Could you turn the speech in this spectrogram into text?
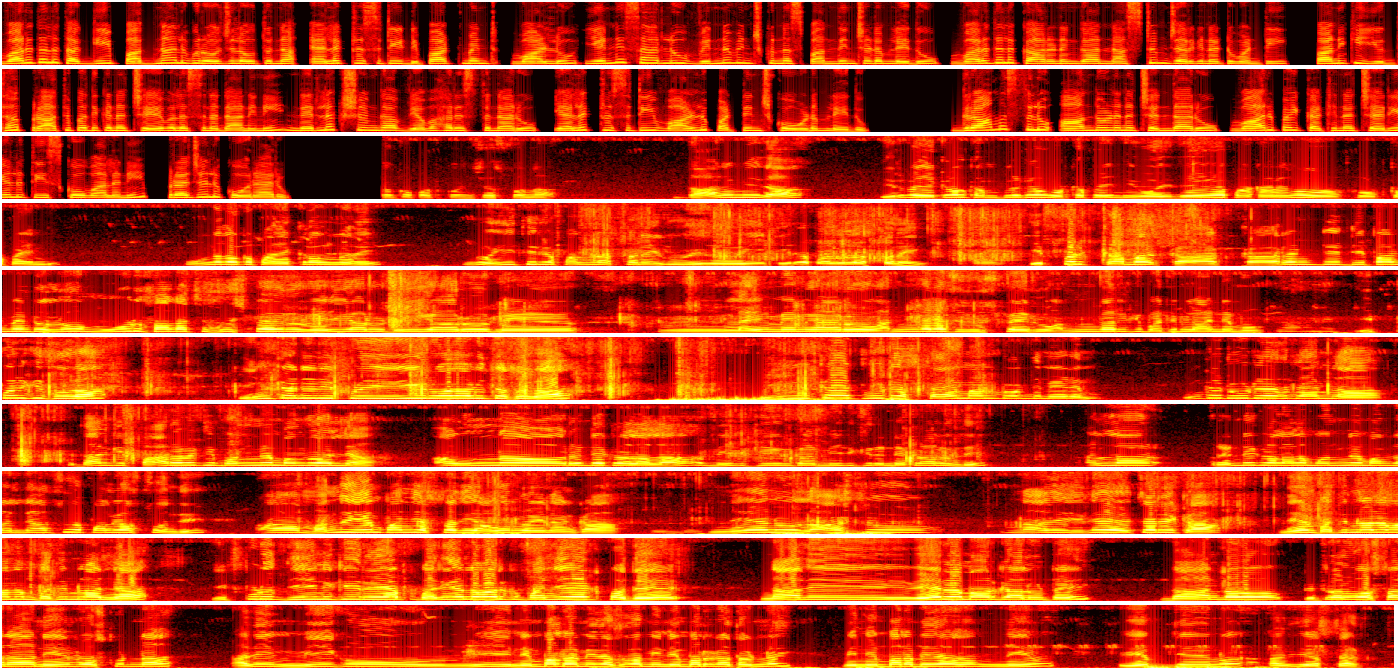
వరదలు తగ్గి పద్నాలుగు రోజులవుతున్న ఎలక్ట్రిసిటీ డిపార్ట్మెంట్ వాళ్ళు ఎన్నిసార్లు విన్నవించుకున్న స్పందించడం లేదు. వరదల కారణంగా నష్టం జరిగినటువంటి పనికి యుద్ధ ప్రాతిపదికన చేయవలసిన దానిని నిర్లక్ష్యంగా వ్యవహరిస్తున్నారు. ఎలక్ట్రిసిటీ వాళ్ళు పట్టించుకోవడం లేదు. గ్రామస్తులు ఆందోళన చెందారు. వారిపై కఠిన చర్యలు తీసుకోవాలని ప్రజలు కోరారు. పట్టుకొని చేస్తున్నా. దాని మీద ఇరవై ఎకరాలు కంప్లీట్గా ఉడకపోయింది ఇదే ప్రకారంగా ఉడకపోయింది ఉన్నది ఒక పది ఎకరాలు ఉన్నది. ఇగో ఈ తిరిగి పళ్ళు వస్తున్నాయి ఇగో. ఈ తిరిగి పళ్ళు వస్తున్నాయి. ఇప్పటి కమ కరెంట్ డిపార్ట్మెంట్ వాళ్ళు మూడు సార్లు వచ్చి చూసిపోయారు. రెయ్యి గారు డి గారు మే లైన్ మెన్ గారు అందరూ వచ్చి చూసిపోయారు. అందరికీ బతిమలాడినాము. ఇప్పటికీ సుగా ఇంకా నేను ఇప్పుడు ఈ రోజు అడిగితే సుగా ఇంకా టూ డేస్ టైం అంటుంది మేడం. ఇంకా టూ డేస్ టైంలో దానికి పారబెట్టి మొన్నే మందు చల్లినా ఆ ఉన్న రెండు ఎకరాలల్లో మీదికి ఇంకా మీదికి రెండు ఎకరాలు ఉంది. అందులో రెండు ఎకరాలలో మొన్నే మందు చల్లినా సో పలుగొస్తుంది ఆ మందు ఏం పని చేస్తుంది ఊరు అయినాక నేను లాస్ట్ నాది ఇదే హెచ్చరిక. నేను బతిమలాడే మనం బతిమలాడినా ఇప్పుడు దీనికి రేపు పది గంటల వరకు పని చేయకపోతే నాది వేరే మార్గాలు ఉంటాయి. దాంట్లో పెట్రోల్ పోస్తానా నేను పోసుకుంటున్నా అది మీకు మీ నెంబర్ల మీద కూడా మీ నెంబర్ నాతో ఉన్నాయి. మీ నెంబర్ల మీద నేను ఏం చేయను అది చేస్తాను.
